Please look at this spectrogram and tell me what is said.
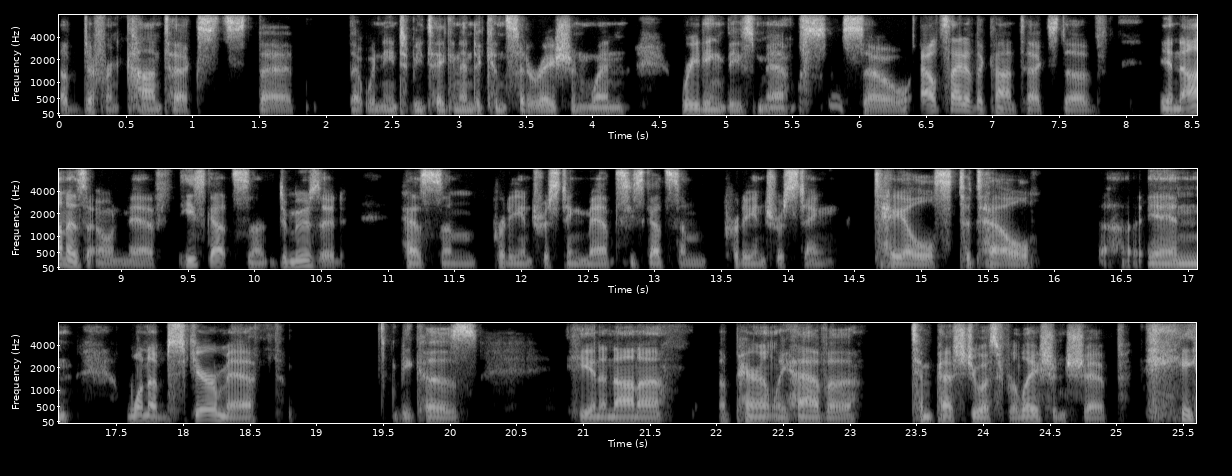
of different contexts that that would need to be taken into consideration when reading these myths. So outside of the context of Inanna's own myth, he's got some Dumuzid has some pretty interesting myths. He's got some pretty interesting tales to tell. Uh, in one obscure myth, because he and Inanna apparently have a tempestuous relationship. He,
